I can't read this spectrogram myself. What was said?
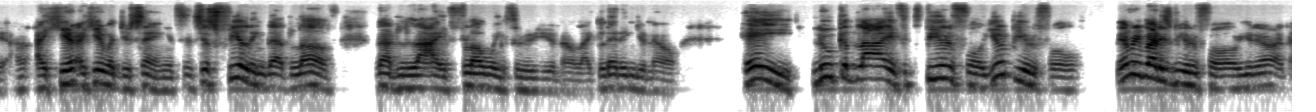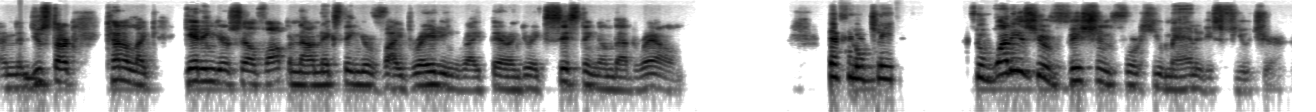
I, I hear I hear what you're saying. It's it's just feeling that love, that life flowing through you know, like letting you know, hey, look at life. It's beautiful. You're beautiful. Everybody's beautiful, you know, and, and then you mm-hmm. start kind of like getting yourself up, and now next thing you're vibrating right there and you're existing on that realm. Definitely. So, so, what is your vision for humanity's future?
